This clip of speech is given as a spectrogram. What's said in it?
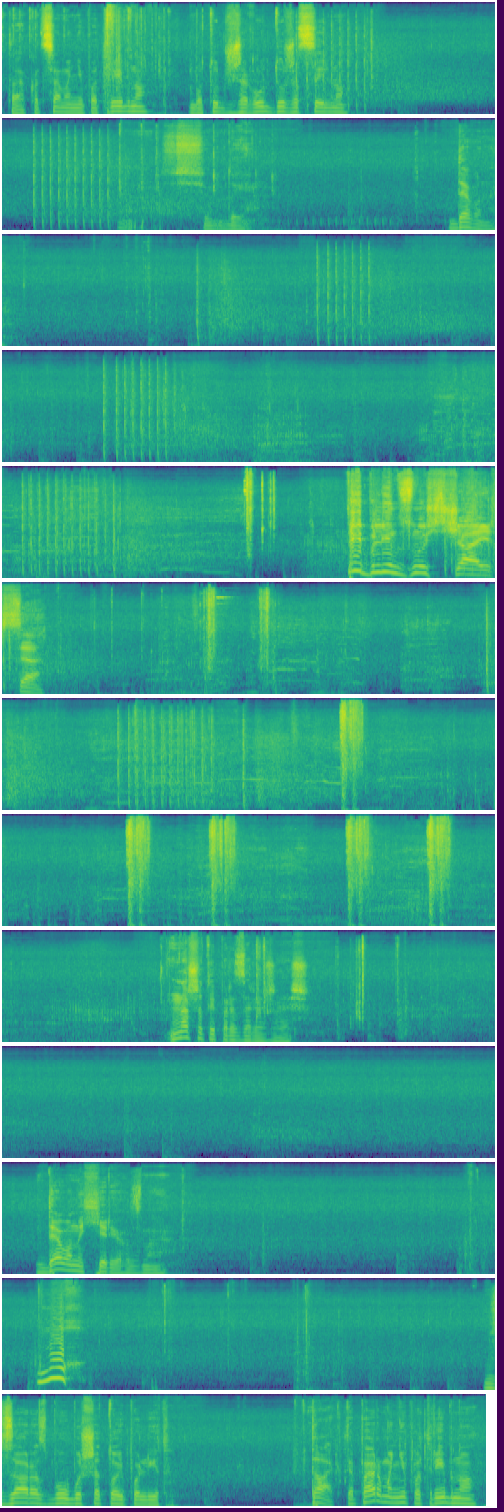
Так, оце мені потрібно, бо тут жруть дуже сильно. Сюди. Де вони? Ти, блін, знущаєшся. На що ти перезаряджаєш? Де вони хір його знає? Ух! Зараз був би ще той політ. Так, тепер мені потрібно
